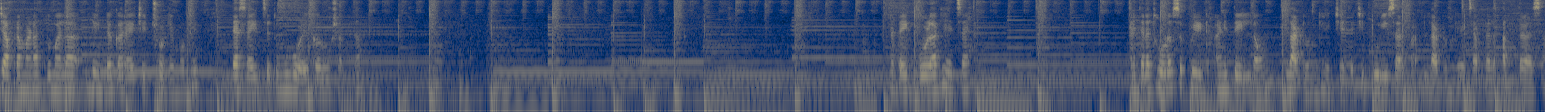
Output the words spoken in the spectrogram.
ज्या प्रमाणात तुम्हाला दिंड करायचे छोटे मोठे त्या साईजचे तुम्ही गोळे करू शकता. आता एक गोळा घ्यायचा आहे. आणि त्याला थोडस पीठ आणि तेल लावून लाटून घ्यायचे त्याची पुरीसारखा लाटून घ्यायचे आपल्याला पातळ असा.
